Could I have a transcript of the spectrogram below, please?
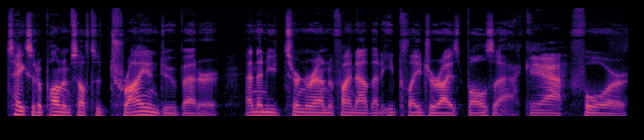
takes it upon himself to try and do better, and then you turn around and find out that he plagiarized Balzac yeah for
